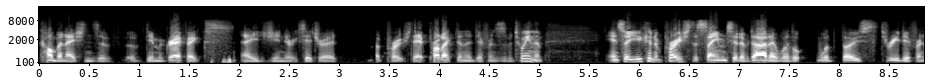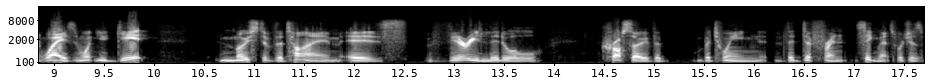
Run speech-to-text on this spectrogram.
combinations of, of demographics, age, gender, etc., approach that product and the differences between them. And so you can approach the same set of data with with those three different ways, and what you get most of the time is very little crossover between the different segments, which is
